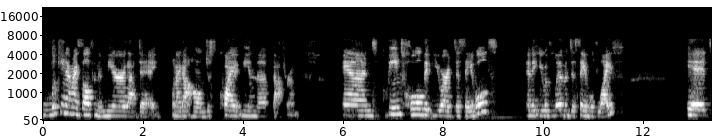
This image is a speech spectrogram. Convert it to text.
looking at myself in the mirror that day when I got home, just quiet me in the bathroom, and being told that you are disabled and that you would live a disabled life, it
